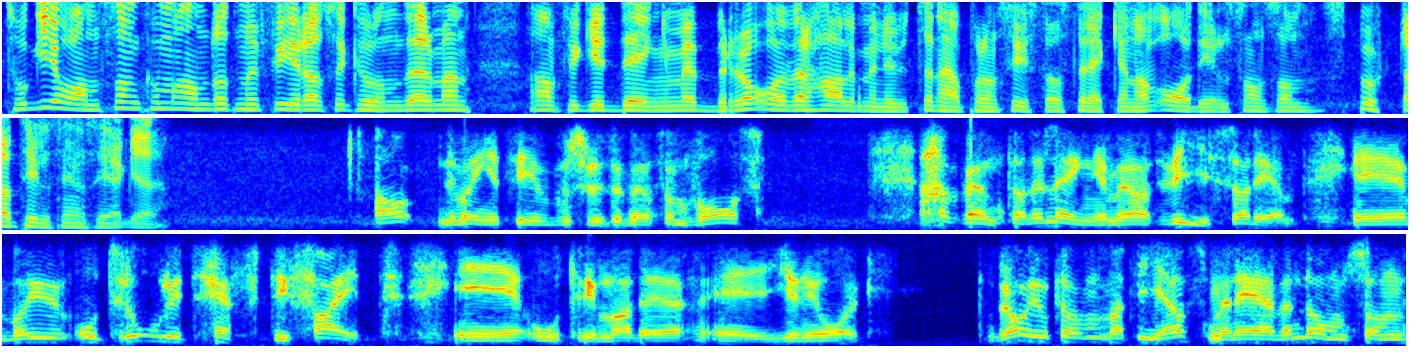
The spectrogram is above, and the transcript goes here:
tog Jansson kommandot med fyra sekunder men han fick ju däng med bra över halvminuten här på den sista sträckan av Adelsson som spurtade till sin seger. Ja, det var inget tvivel på slutet, men som var... Han väntade länge med att visa det. Eh, Det var ju otroligt häftig fight eh, otrimmade eh, junior. Bra gjort av Mattias, men även de som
